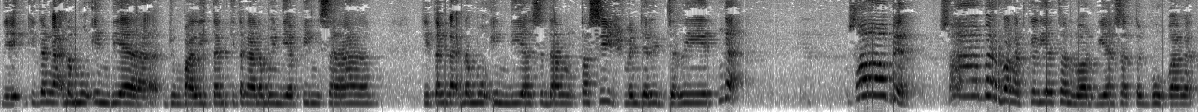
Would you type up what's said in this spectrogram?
Kita nggak nemuin dia jumpalitan, kita nggak nemuin dia pingsan, kita nggak nemuin dia sedang tasih menjerit-jerit, nggak. Sabar, sabar banget kelihatan luar biasa teguh banget.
